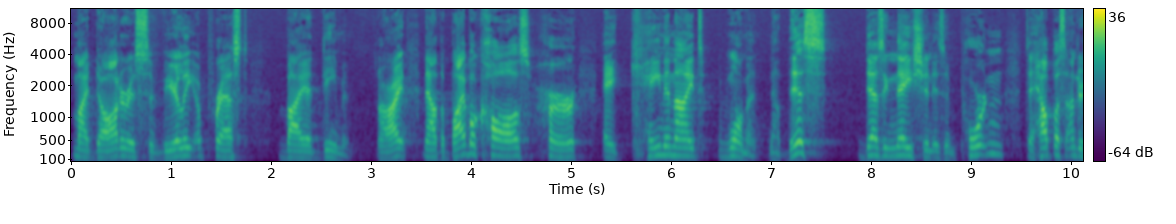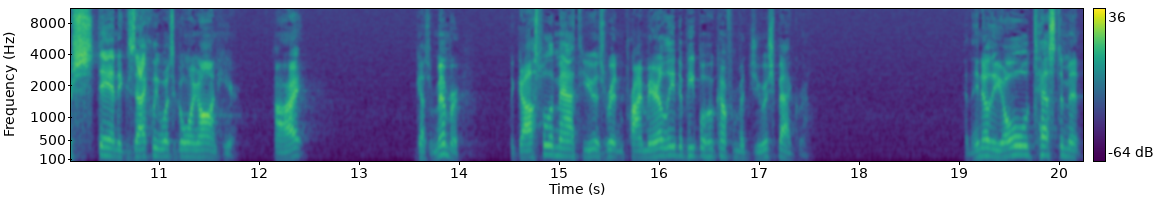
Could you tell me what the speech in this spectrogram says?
My daughter is severely oppressed by a demon. All right, now the Bible calls her a Canaanite woman. Now, this designation is important to help us understand exactly what's going on here. All right? Because remember, the Gospel of Matthew is written primarily to people who come from a Jewish background. And they know the Old Testament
